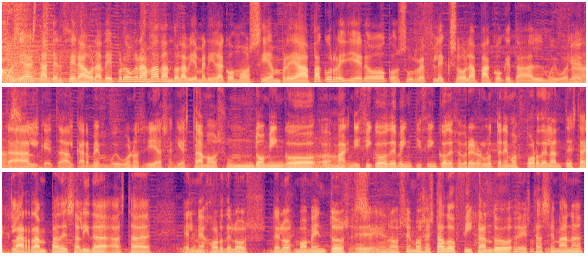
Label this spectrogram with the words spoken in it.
Comenzamos ya esta tercera hora de programa, dando la bienvenida, como siempre, a Paco Reyero con su reflexo. Hola, Paco, ¿qué tal? Muy buenas. ¿Qué tal? ¿Qué tal, Carmen? Muy buenos días. Aquí estamos, un domingo eh, magnífico de 25 de febrero. Lo tenemos por delante. Esta es la rampa de salida hasta el mejor de los de los momentos. Eh, nos hemos estado fijando esta semana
